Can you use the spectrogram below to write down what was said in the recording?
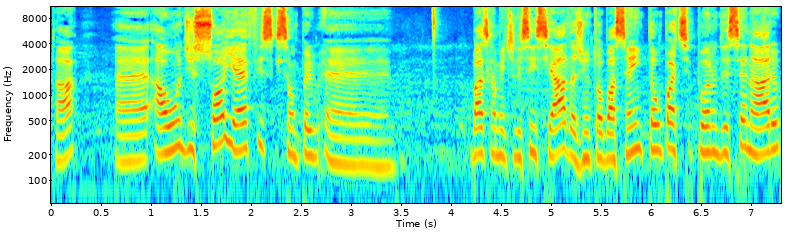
tá? É, aonde só IFs que são é, basicamente licenciadas junto ao Bacen estão participando desse cenário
